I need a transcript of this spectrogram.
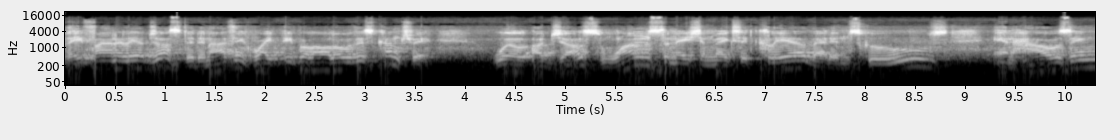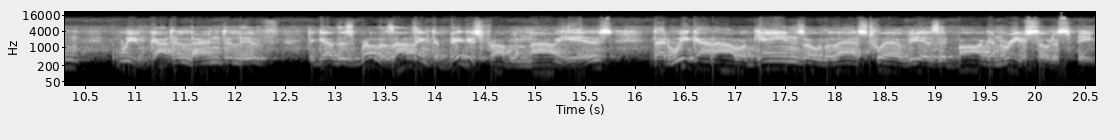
they finally adjusted. And I think white people all over this country will adjust once the nation makes it clear that in schools, in housing, we've got to learn to live together as brothers. I think the biggest problem now is that we got our gains over the last 12 years at bargain rate, so to speak.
